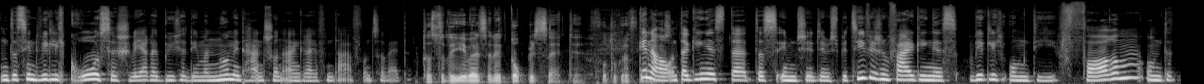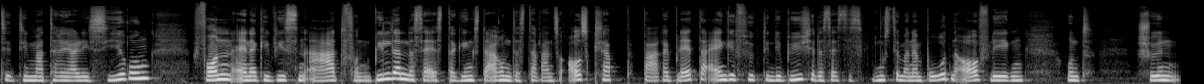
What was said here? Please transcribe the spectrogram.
Und das sind wirklich große, schwere Bücher, die man nur mit Handschuhen angreifen darf und so weiter. Dass du da jeweils eine Doppelseite fotografiert Genau, und da ging es das im, dem spezifischen Fall ging es wirklich um die Form, um die, die Materialisierung von einer gewissen Art von Bildern. Das heißt, da ging es darum, dass da waren so ausklappbare Blätter eingefügt in die Bücher. Das heißt, das musste man am Boden auflegen und schön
